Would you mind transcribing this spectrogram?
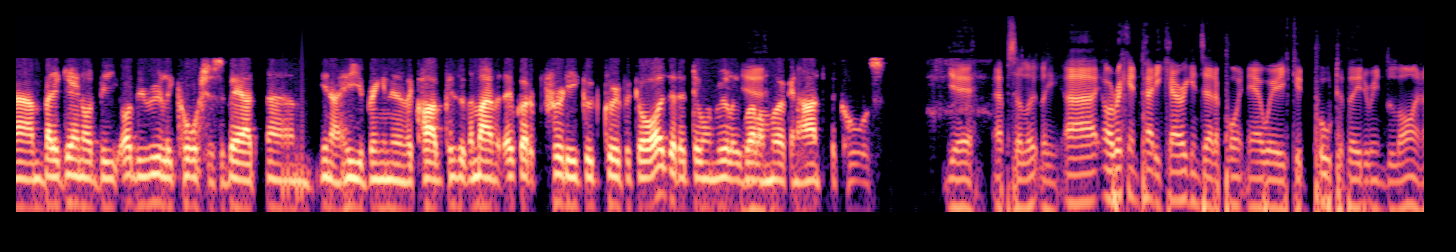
Um, but again, I'd be I'd be really cautious about um, you know who you're bringing into the club because at the moment they've got a pretty good group of guys that are doing really well and working hard for the cause. Yeah, absolutely. Uh, I reckon Paddy Carrigan's at a point now where he could pull Tevita into line.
